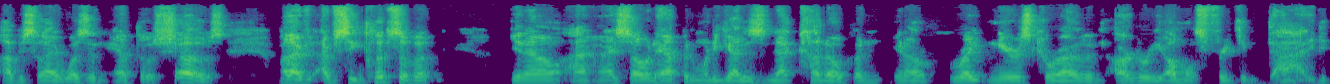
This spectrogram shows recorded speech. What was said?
obviously I wasn't at those shows, but I've I've seen clips of it. You know, I, I saw what happened when he got his neck cut open. You know, right near his carotid artery, almost freaking died.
